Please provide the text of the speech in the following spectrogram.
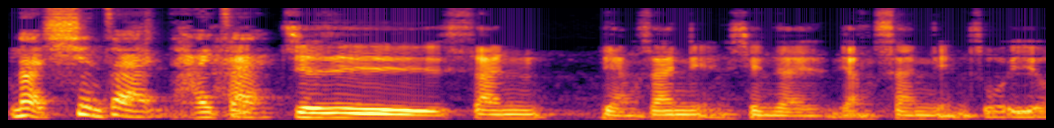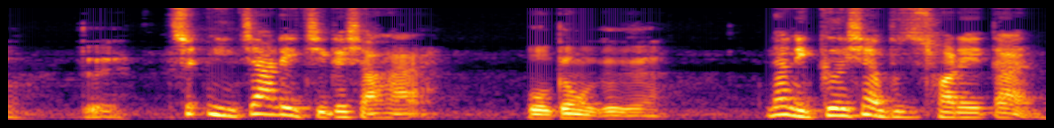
那现在还在？就是三两三年，现在两三年左右。对，所以你家里几个小孩？我跟我哥哥。那你哥现在不是穿了一蛋？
